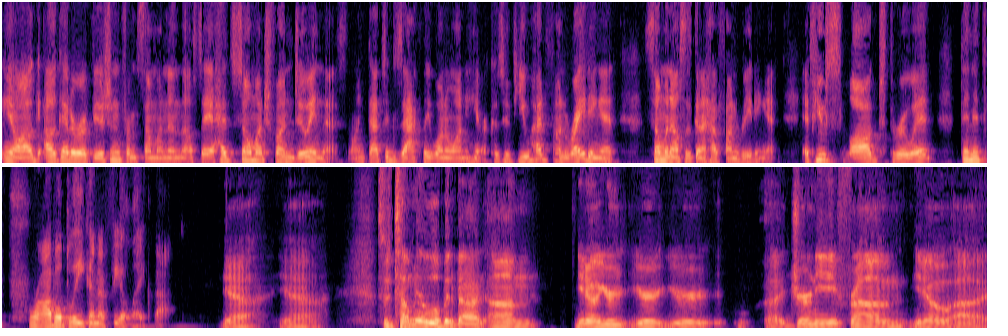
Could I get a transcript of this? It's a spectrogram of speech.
you know, I'll I'll get a revision from someone and they'll say I had so much fun doing this. I'm like that's exactly what I want to hear because if you had fun writing it, someone else is going to have fun reading it. If you mm. slogged through it, then it's probably going to feel like that. Yeah, yeah. So tell me a little bit about um you know your your your uh, journey from you know uh,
